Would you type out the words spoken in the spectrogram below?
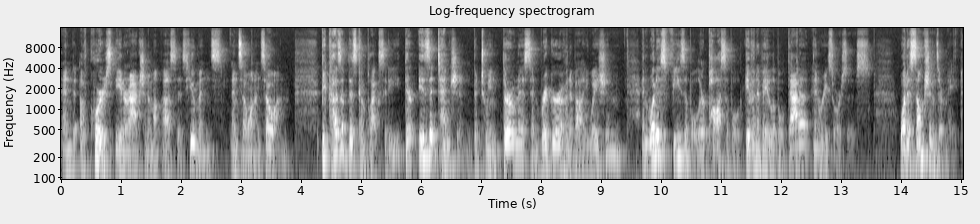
and of course, the interaction among us as humans, and so on and so on. Because of this complexity, there is a tension between thoroughness and rigor of an evaluation and what is feasible or possible given available data and resources. What assumptions are made?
